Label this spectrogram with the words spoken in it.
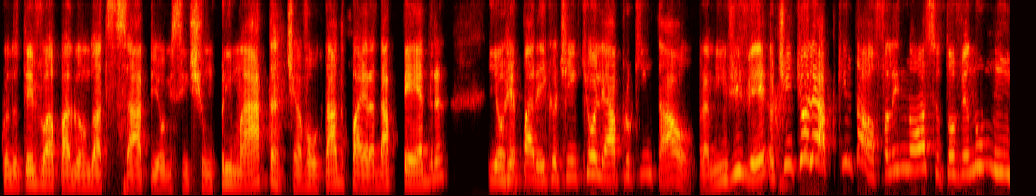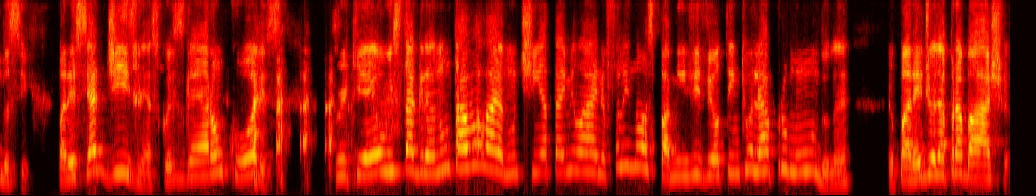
Quando teve o apagão do WhatsApp, eu me senti um primata, tinha voltado para a era da pedra, e eu reparei que eu tinha que olhar para o quintal. Para mim viver, eu tinha que olhar para o quintal. Eu falei, nossa, eu estou vendo o mundo assim. Parecia a Disney, as coisas ganharam cores. Porque o Instagram não estava lá, eu não tinha timeline. Eu falei, nossa, para mim viver, eu tenho que olhar para o mundo, né? Eu parei de olhar para baixo.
